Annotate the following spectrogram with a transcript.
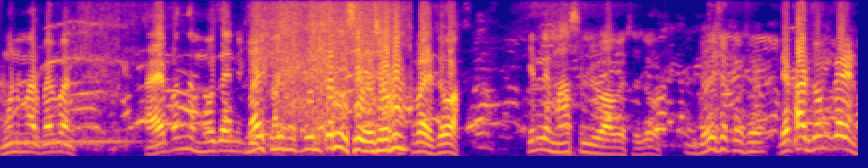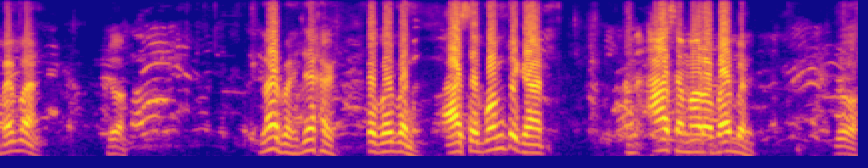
હું ને માર ભાઈબંધ. ભાઈબંધ ને મોજાની માછલીનું પૂન કરવું છે જો ભાઈ જો. કેટલી માછલીઓ આવે છે જો. જોઈ શકો છો. દેખાડ ઝૂમ કરીને ભાઈબંધ. જો. લાય ભાઈ દેખાડ. તો ભાઈબંધ આ છે ગોમતી ઘાટ. અને આ છે મારો ભાઈબંધ. જો.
